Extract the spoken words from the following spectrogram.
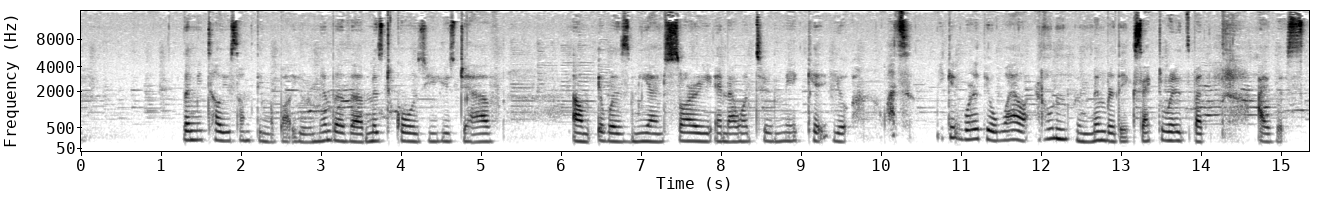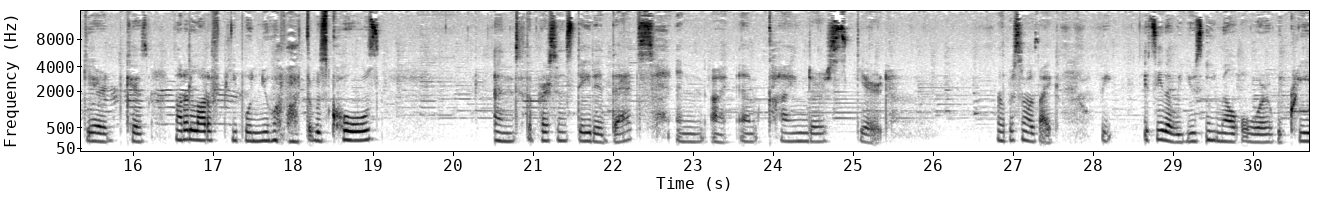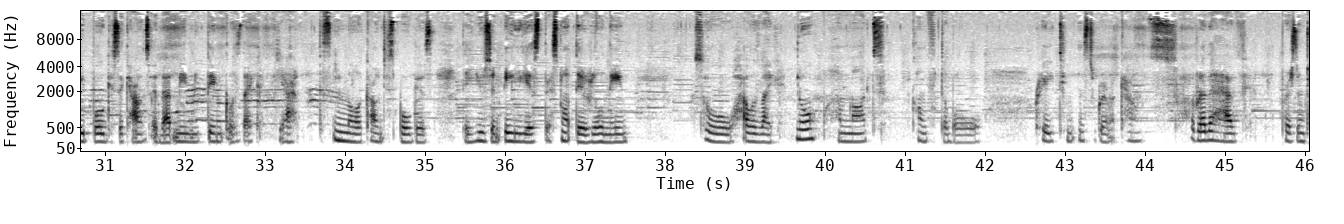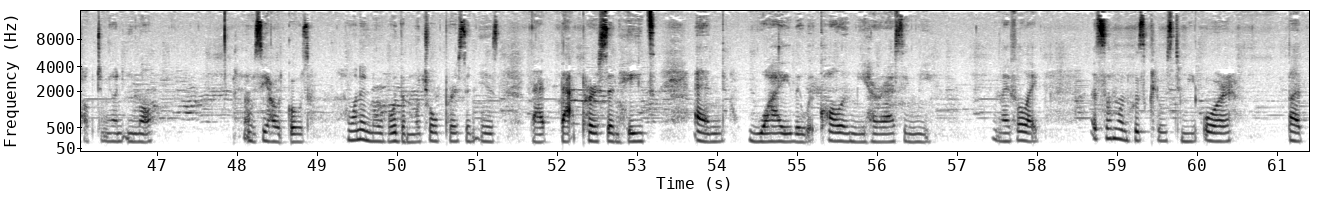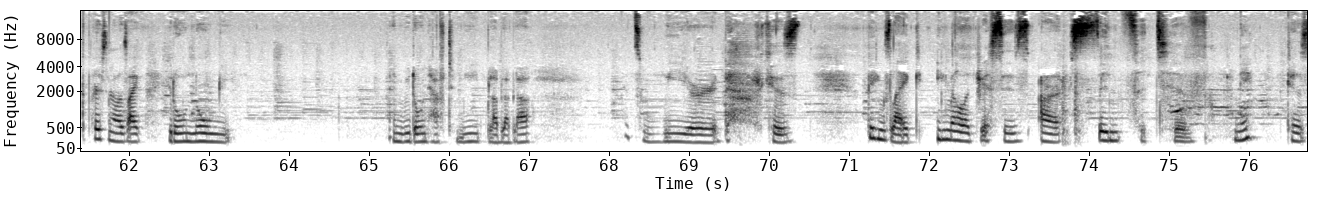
let me tell you something about you. Remember the missed calls you used to have? Um, it was me, I'm sorry, and I want to make it your, what? Make it worth your while. I don't remember the exact words, but I was scared because not a lot of people knew about those calls. And the person stated that, and I am kinda scared. And the person was like, "We, it's either we use email or we create bogus accounts," and that made me think. Was like, "Yeah, this email account is bogus. They use an alias that's not their real name." So I was like, "No, I'm not comfortable creating Instagram accounts I'd rather have a person talk to me on email and we'll see how it goes. I want to know who the mutual person is that that person hates and why they were calling me, harassing me. And I feel like it's someone who's close to me, or, but the person was like, You don't know me, and we don't have to meet, blah blah blah. It's weird because things like email addresses are sensitive because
